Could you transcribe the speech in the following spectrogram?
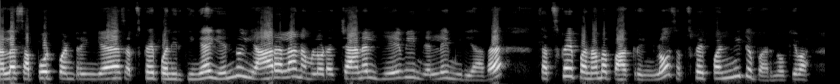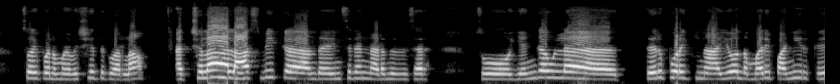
நல்லா சப்போர்ட் பண்றீங்க சப்ஸ்கிரைப் பண்ணிருக்கீங்க. இன்னும் யாரெல்லாம் நம்மளோட சேனல் ஏவி நெல்லை மீடியாவை சப்ஸ்கிரைப் பண்ணாம பாக்குறீங்களோ சப்ஸ்கிரைப் பண்ணிட்டு பாருங்க ஓகேவா ஸோ இப்போ நம்ம விஷயத்துக்கு வரலாம். ஆக்சுவலா லாஸ்ட் வீக் அந்த இன்சிடென்ட் நடந்தது சார் ஸோ எங்க உள்ள தெருப்புரைக்கு நாயோ இந்த மாதிரி பண்ணிருக்கு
